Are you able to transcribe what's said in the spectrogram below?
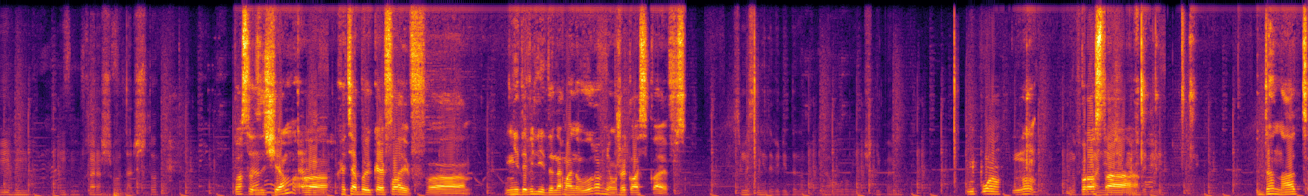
Угу. Угу. Хорошо, а дальше что? Просто Да ну, зачем а, хотя бы Кайф Лайф а, не довели до нормального уровня уже Classic Life? В смысле не довели до нового уровня, я чуть не пойму. Не понял. Ну, Ну, Просто- донат,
